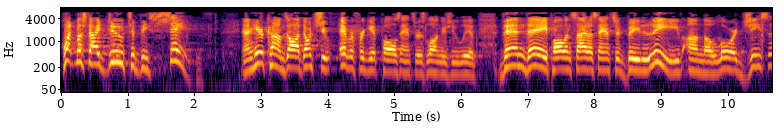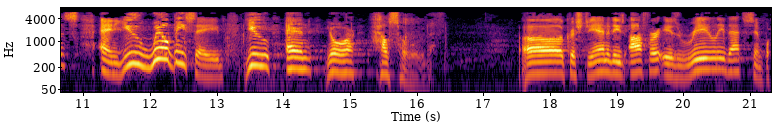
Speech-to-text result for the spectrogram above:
what must I do to be saved? And here comes, oh, don't you ever forget Paul's answer as long as you live. Then they, Paul and Silas answered, believe on the Lord Jesus, and you will be saved, you and your household. Oh, Christianity's offer is really that simple.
